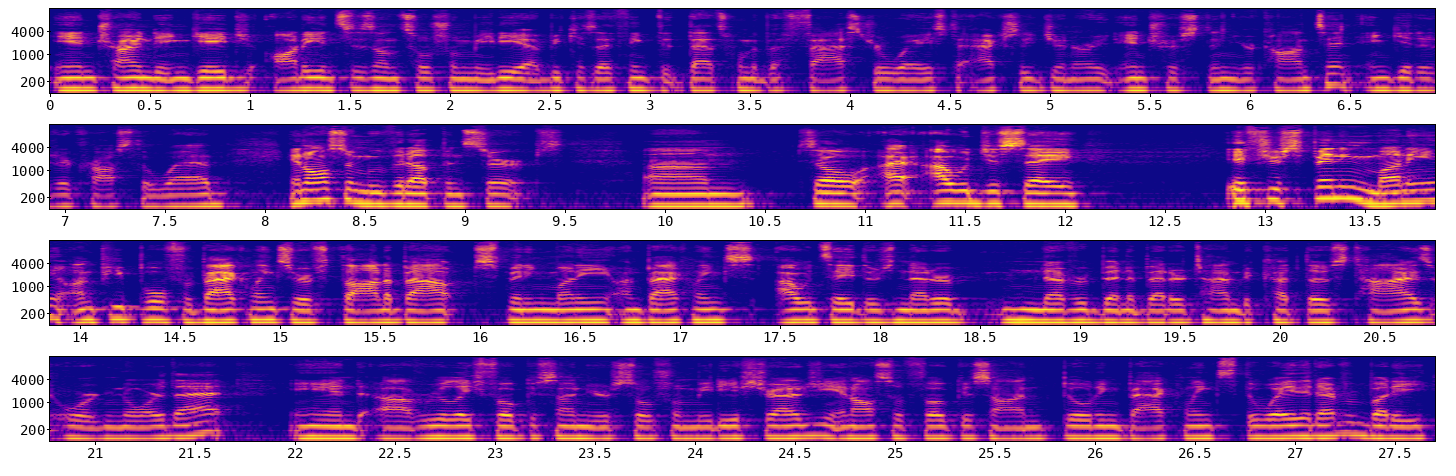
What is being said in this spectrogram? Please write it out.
in trying to engage audiences on social media because I think that that's one of the faster ways to actually generate interest in your content and get it across the web, and also move it up in SERPs. Um, so I, I would just say if you're spending money on people for backlinks or have thought about spending money on backlinks, I would say there's never never been a better time to cut those ties or ignore that and uh, really focus on your social media strategy and also focus on building backlinks the way that everybody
